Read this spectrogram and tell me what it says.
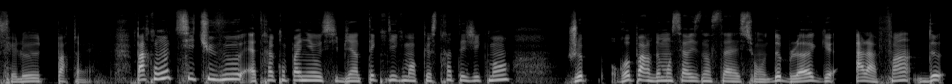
fais-le par toi-même. Par contre, si tu veux être accompagné aussi bien techniquement que stratégiquement, je reparle de mon service d'installation de blog à la fin de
